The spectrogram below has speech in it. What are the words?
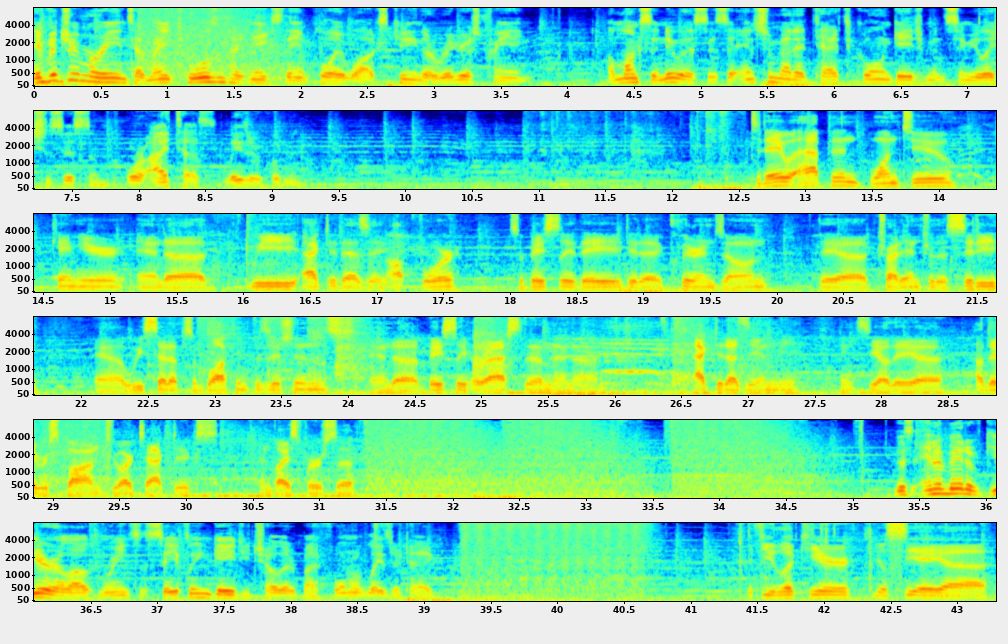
Infantry Marines have many tools and techniques they employ while executing their rigorous training. Amongst the newest is the Instrumented Tactical Engagement Simulation System, or ITESS, laser equipment. Today what happened, 1-2 came here and uh, we acted as an OPFOR. So basically they did a clear zone. They uh, tried to enter the city. Uh, we set up some blocking positions and uh, basically harassed them and um, acted as the enemy and see how they, uh, how they respond to our tactics and vice versa. This innovative gear allows Marines to safely engage each other by form of laser tag. If you look here, you'll see a, uh,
